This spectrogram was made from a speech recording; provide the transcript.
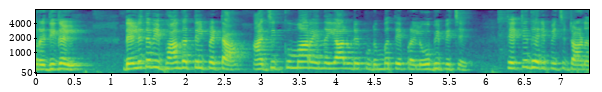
പ്രതികൾ ദളിത് വിഭാഗത്തിൽപ്പെട്ട അജിത് കുമാർ എന്നയാളുടെ കുടുംബത്തെ പ്രലോഭിപ്പിച്ച് തെറ്റിദ്ധരിപ്പിച്ചിട്ടാണ്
